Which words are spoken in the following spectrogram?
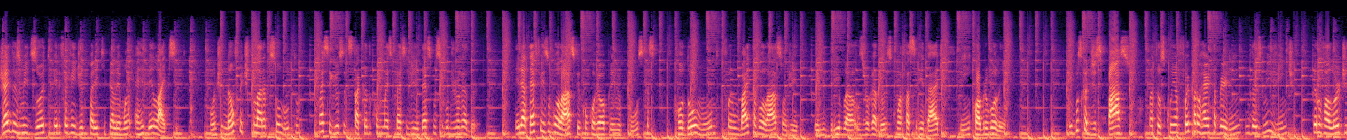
Já em 2018, ele foi vendido para a equipe alemã RB Leipzig, onde não foi titular absoluto mas seguiu se destacando como uma espécie de 12 jogador. Ele até fez um golaço que concorreu ao prêmio Puskas, rodou o mundo, foi um baita golaço onde ele dribla os jogadores com uma facilidade e encobre o goleiro. Em busca de espaço, Matheus Cunha foi para o Hertha Berlim em 2020 pelo valor de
